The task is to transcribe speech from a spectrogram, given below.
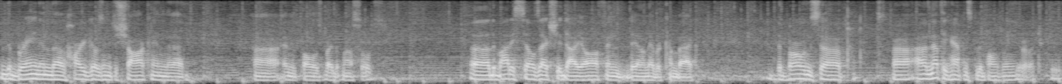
The brain and the heart goes into shock and, uh, uh, and follows by the muscles. Uh, the body cells actually die off and they'll never come back. The bones, uh, uh, uh, nothing happens to the bones when you get electrocuted.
